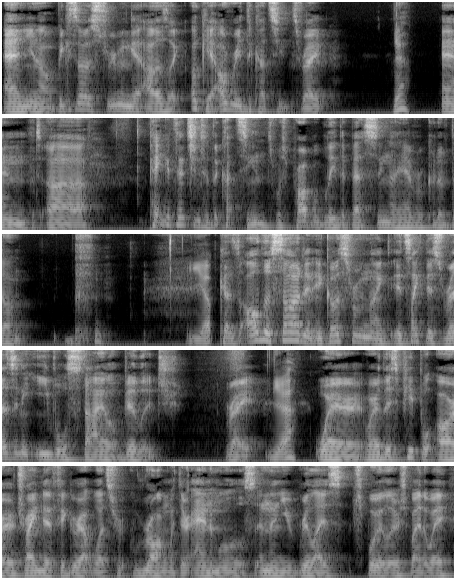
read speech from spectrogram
And you know, because I was streaming it, I was like, okay, I'll read the cutscenes, right? Yeah. And uh, paying attention to the cutscenes was probably the best thing I ever could have done. Yep. Because all of a sudden, it goes from like it's like this Resident Evil style village, right? Yeah. where where these people are trying to figure out what's wrong with their animals and then you realize spoilers by the way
